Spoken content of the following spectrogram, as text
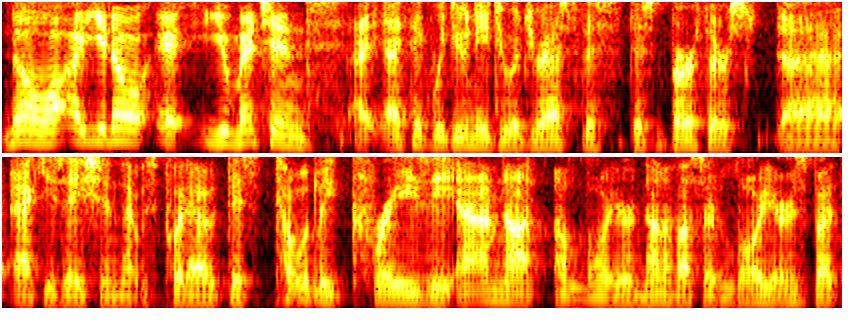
No, uh, you know, uh, you mentioned. I, I think we do need to address this this birther uh, accusation that was put out. This totally crazy. I'm not a lawyer. None of us are lawyers, but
